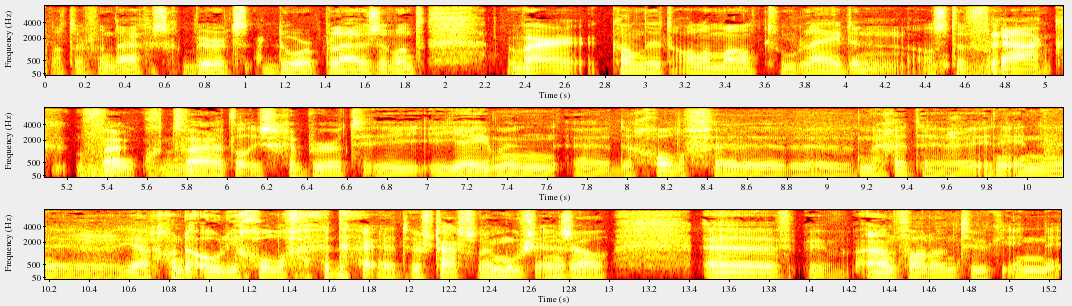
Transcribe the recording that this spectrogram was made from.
wat er vandaag is gebeurd doorpluizen? Want waar kan dit allemaal toe leiden als de wraak volgt? Waar, waar het al is gebeurd, Jemen, uh, de golf, hè, de, de, de, in, in, uh, ja, gewoon de oliegolf, de staat van de moes en zo aanvallen natuurlijk in,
